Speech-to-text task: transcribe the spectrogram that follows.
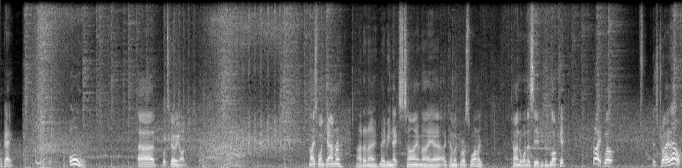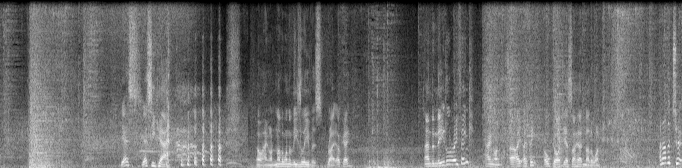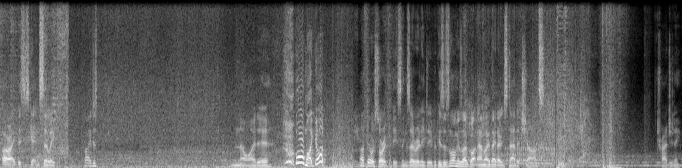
Okay. Ooh! Uh, what's going on? Nice one, camera. I don't know. Maybe next time I, uh, I come across one, I kind of want to see if you can block it. Right, well, let's try it out. Yes, yes he can. oh, hang on, another one of these levers. Right, okay. And a needle, I think? Hang on. Uh, I, I think... Oh, God, yes, I heard another one. Another two... Alright, this is getting silly. Can't I just... No idea. Oh, my God! I feel sorry for these things, I really do, because as long as I've got ammo, they don't stand a chance. Tragedy.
